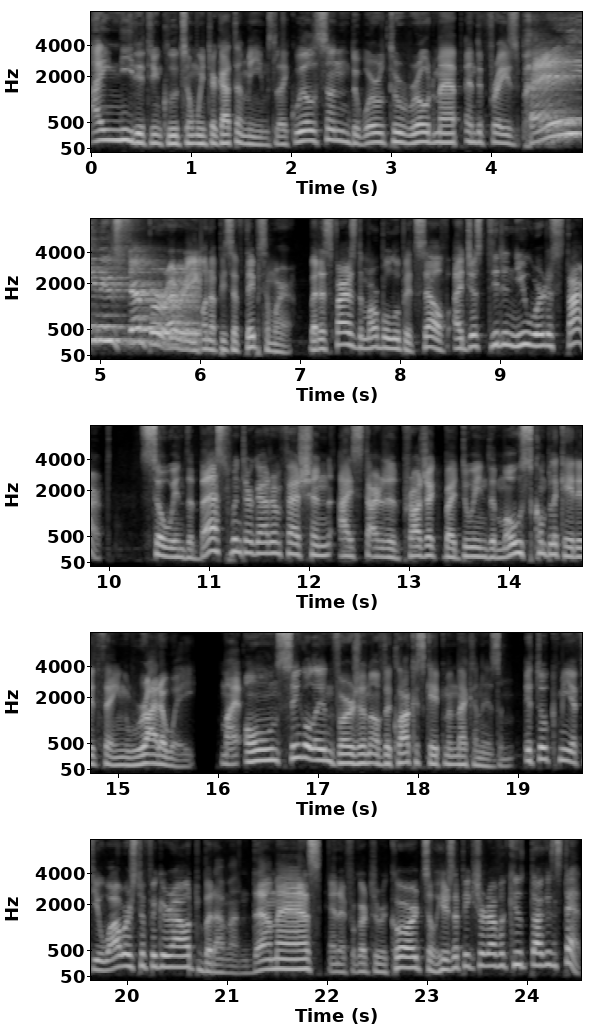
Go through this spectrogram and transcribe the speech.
I needed to include some Wintergatan memes like Wilson, the World Tour roadmap, and the phrase pain is temporary on a piece of tape somewhere. But as far as the marble loop itself, I just didn't know where to start. So in the best Wintergatan fashion, I started the project by doing the most complicated thing right away. My own single-in version of the clock escapement mechanism. It took me a few hours to figure out, but I'm a dumbass, and I forgot to record, so here's a picture of a cute dog instead.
